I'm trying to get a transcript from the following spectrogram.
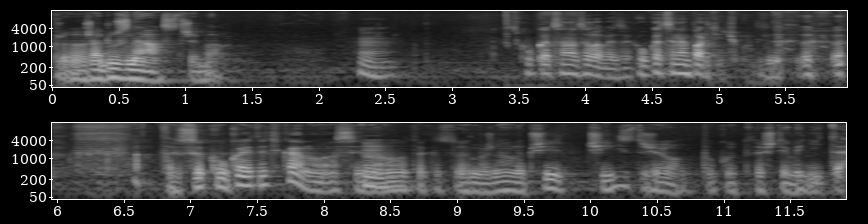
pro řadu z nás třeba. Hmm. Koukat se na televizi, koukat se na partičku. tak se koukají teďka, no asi, no. hmm. no, tak to je možná lepší číst, že jo, pokud ještě vidíte.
